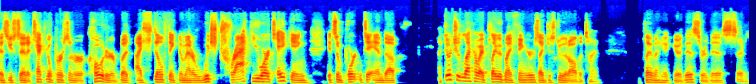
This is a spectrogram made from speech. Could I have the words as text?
as you said, a technical person or a coder, but I still think no matter which track you are taking, it's important to end up. Don't you like how I play with my fingers? I just do it all the time. I play with my here, this or this, and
